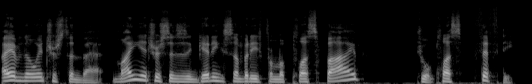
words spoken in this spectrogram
I have no interest in that. My interest is in getting somebody from a plus five to a plus 50.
